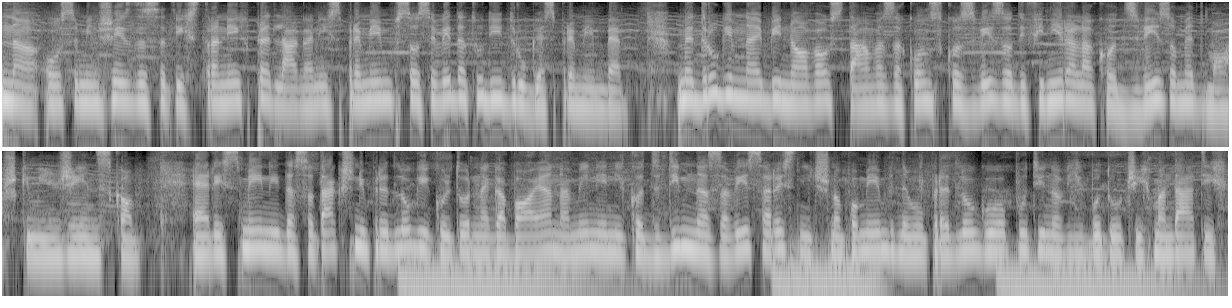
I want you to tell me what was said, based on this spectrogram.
Na 68 straneh predlaganih sprememb so seveda tudi druge spremembe. Med drugim naj bi nova ustava zakonsko zvezo definirala kot zvezo med moškim in žensko. Eris meni, da so takšni predlogi kulturnega boja namenjeni kot dimna zavesa resnično pomembnemu predlogu o Putinovih bodočih mandatih,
